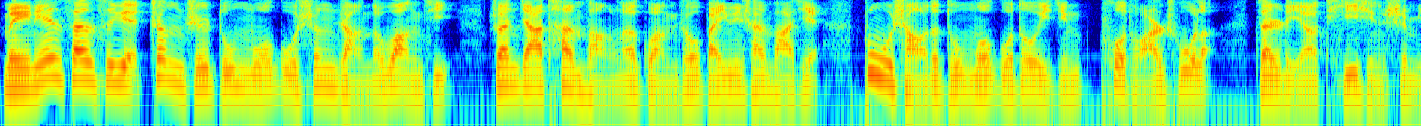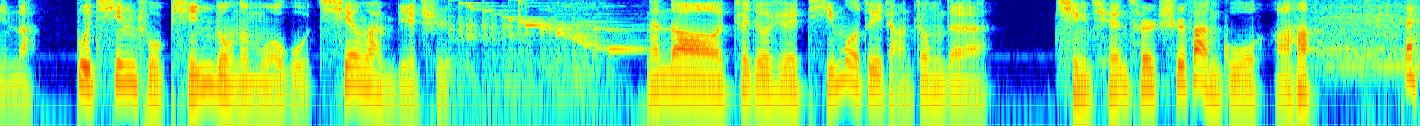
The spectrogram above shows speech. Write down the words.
每年三四月正值毒蘑菇生长的旺季，专家探访了广州白云山，发现不少的毒蘑菇都已经破土而出了。在这里要提醒市民呐，不清楚品种的蘑菇千万别吃。难道这就是提莫队长种的“请全村吃饭菇”啊？哎，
